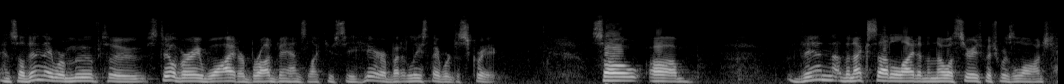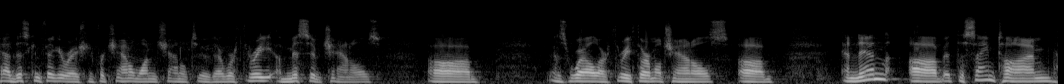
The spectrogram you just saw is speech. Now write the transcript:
and so then they were moved to still very wide or broad bands like you see here, but at least they were discrete. So um, then the next satellite in the NOAA series, which was launched, had this configuration for channel one and channel two. There were three emissive channels uh, as well, or three thermal channels. Um, and then uh, at the same time,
